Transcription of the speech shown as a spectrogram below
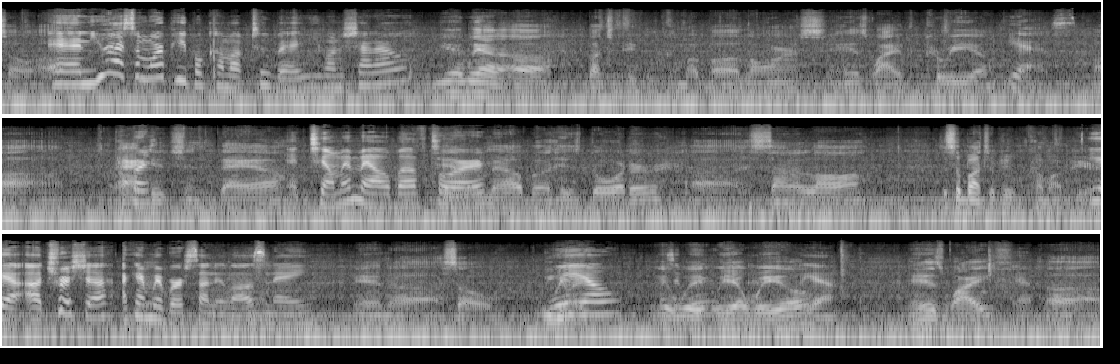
so uh, And you had some more people come up too, babe. You want to shout out? yeah, we had a uh, bunch of people come up. Uh, Lawrence and his wife, Korea, Yes. uh, Package and Dal, And Tim and Melba, of Tim course. and Melba, his daughter, uh, his son-in-law. Just a bunch of people come up here. Yeah, uh, Trisha. I can't remember her son-in-law's name. And uh, so we Will? Yeah, Was it Will, yeah, Will. Yeah. And his wife, Yeah. uh,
